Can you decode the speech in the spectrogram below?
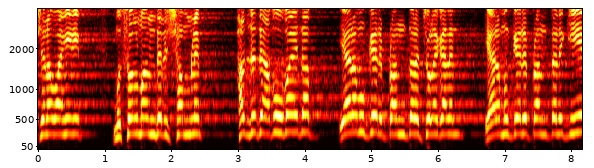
সেনাবাহিনী মুসলমানদের সামনে হাজরতে আবু ওবায়দা ইয়ারামুকের প্রান্তরে চলে গেলেন। ইয়ারামুকের প্রান্তরে গিয়ে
